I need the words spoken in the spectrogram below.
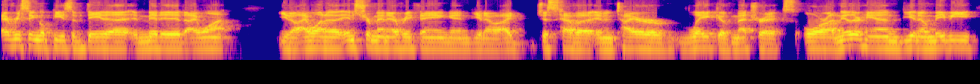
every single piece of data emitted. I want you know, I want to instrument everything and, you know, I just have a, an entire lake of metrics. Or on the other hand, you know, maybe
